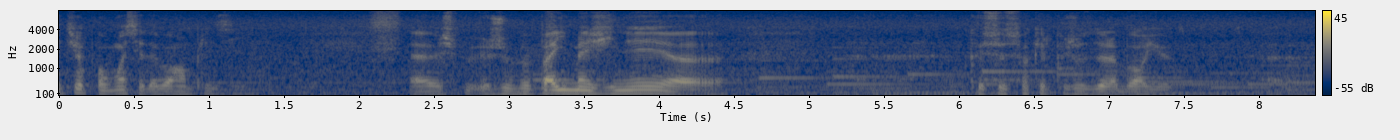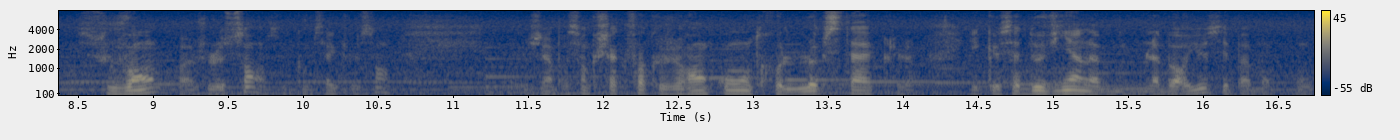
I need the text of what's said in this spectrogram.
L'écriture, pour moi, c'est d'avoir un plaisir. Euh, je ne peux pas imaginer euh, que ce soit quelque chose de laborieux. Euh, souvent, je le sens, c'est comme ça que je le sens, j'ai l'impression que chaque fois que je rencontre l'obstacle et que ça devient lab- laborieux, c'est pas bon. Donc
